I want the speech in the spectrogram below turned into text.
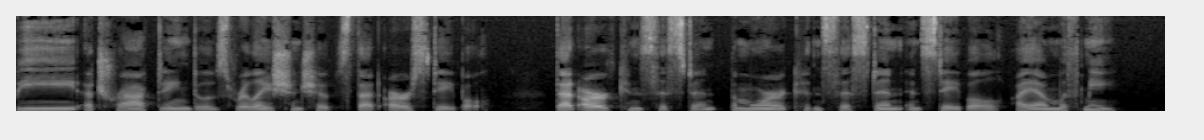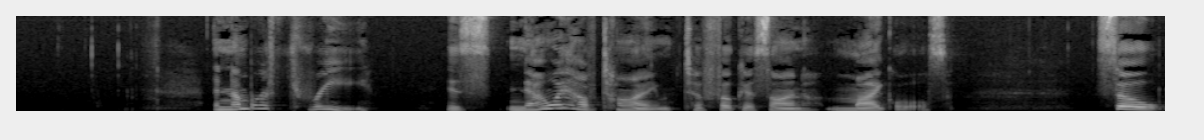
be attracting those relationships that are stable, that are consistent, the more consistent and stable I am with me. And number three is now I have time to focus on my goals. So,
